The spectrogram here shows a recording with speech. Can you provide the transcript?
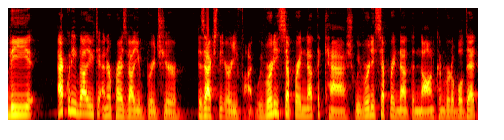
The equity value to enterprise value bridge here is actually already fine. We've already separated out the cash, we've already separated out the non-convertible debt,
